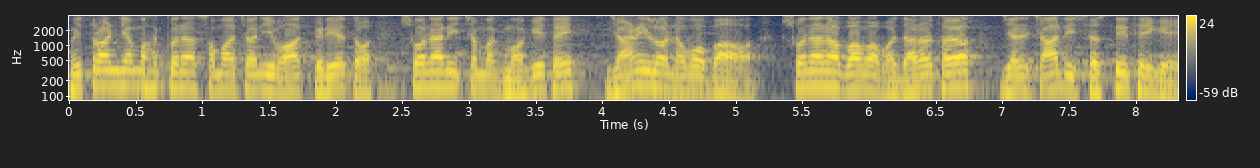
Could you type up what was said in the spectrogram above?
મિત્રો, અન્ય મહત્વના સમાચારની વાત કરીએ તો સોનાની ચમક મોંઘી થઈ, જાણી લો નવો ભાવ. સોનાના ભાવમાં વધારો થયો, જ્યારે ચાંદી સસ્તી થઈ ગઈ.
